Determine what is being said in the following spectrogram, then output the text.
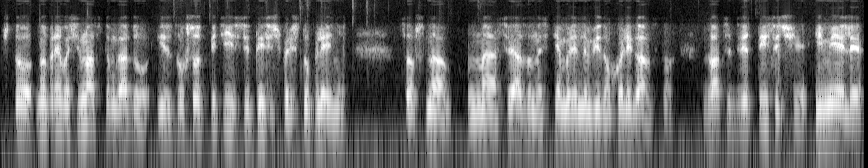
что, например, в 2018 году из 250 тысяч преступлений собственно, связаны с тем или иным видом хулиганства. 22 тысячи имели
